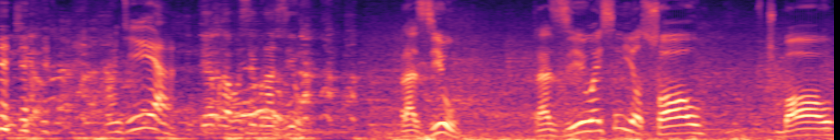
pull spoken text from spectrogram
Bom dia. Bom dia. O que é pra você Brasil? Brasil? Brasil é isso aí, ó. Sol, futebol,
